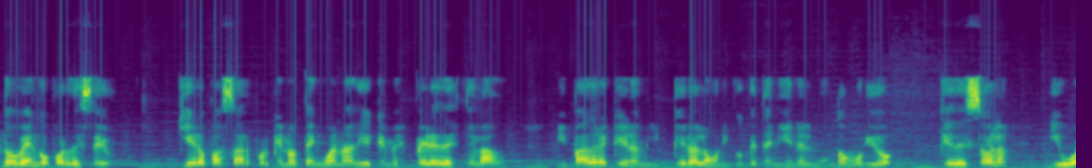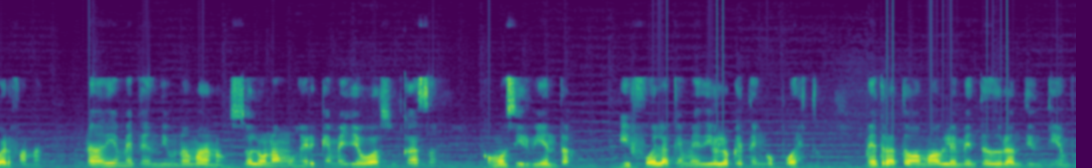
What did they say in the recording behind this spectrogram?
no vengo por deseo. Quiero pasar porque no tengo a nadie que me espere de este lado. Mi padre, que era, mi, que era lo único que tenía en el mundo, murió, quedé sola y huérfana. Nadie me tendió una mano, solo una mujer que me llevó a su casa como sirvienta, y fue la que me dio lo que tengo puesto. Me trató amablemente durante un tiempo.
